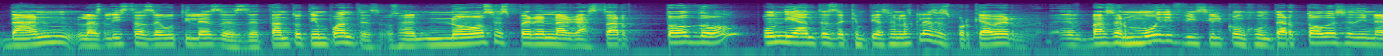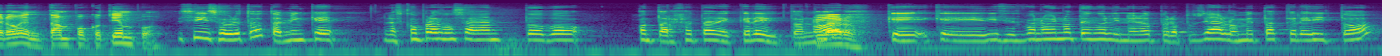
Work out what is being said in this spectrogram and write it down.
dan las listas de útiles desde tanto tiempo antes. O sea, no se esperen a gastar todo un día antes de que empiecen las clases, porque a ver, eh, va a ser muy difícil conjuntar todo ese dinero en tan poco tiempo. Sí, sobre todo también que las compras no se hagan todo con tarjeta de crédito, ¿no? Claro. Que, que dices, bueno, hoy no tengo el dinero, pero pues ya lo meto a crédito.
